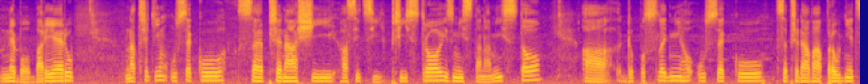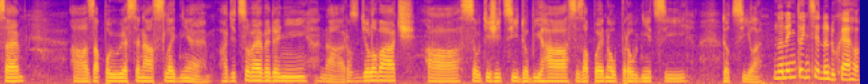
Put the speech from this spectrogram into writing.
nebo bariéru. Na třetím úseku se přenáší hasicí přístroj z místa na místo a do posledního úseku se předává proudnice a zapojuje se následně hadicové vedení na rozdělováč a soutěžící dobíhá se zapojenou proudnicí do cíle. No není to nic jednoduchého.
